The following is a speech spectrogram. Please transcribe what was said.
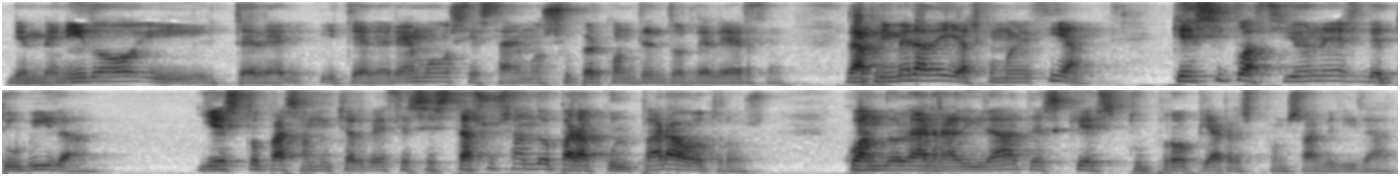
bienvenido y te, y te leeremos y estaremos súper contentos de leerte. La primera de ellas, como decía, ¿qué situaciones de tu vida, y esto pasa muchas veces, estás usando para culpar a otros, cuando la realidad es que es tu propia responsabilidad?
